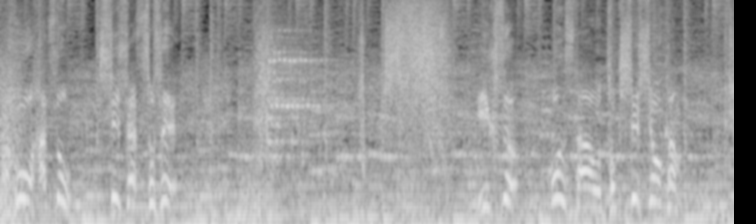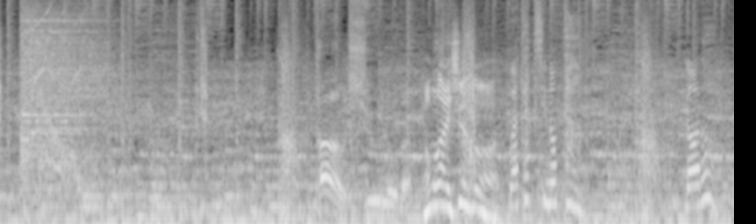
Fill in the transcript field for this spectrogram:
魔法発動死者蘇生。行くぞモンスターを特殊召喚。ターン終了だ!私のターン。ドロー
